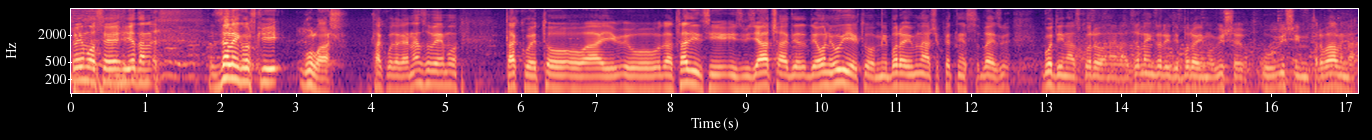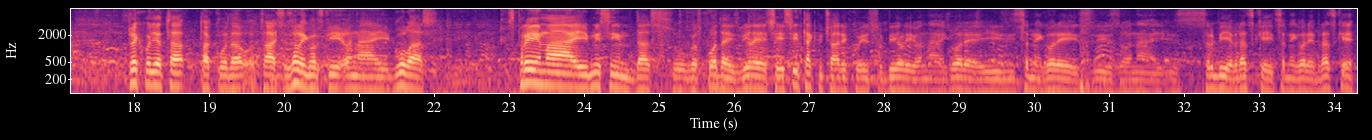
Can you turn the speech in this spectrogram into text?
Spremao se jedan zelengorski gulaš, tako da ga nazovemo. Tako je to ovaj, na tradiciji izviđača gdje oni uvijek to, mi boravimo inače 15-20 godina skoro na Zelengori gdje boravimo više u višim intervalima preko ljeta, tako da taj se zelengorski gulaš sprema i mislim da su gospoda iz Bileće i svi takmičari koji su bili onaj gore iz Crne Gore, iz, iz, onaj, iz Srbije, Bratske i Crne Gore, Bratske,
